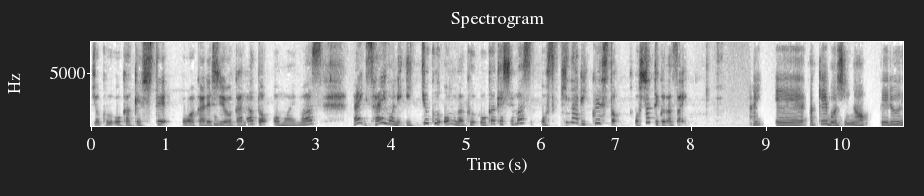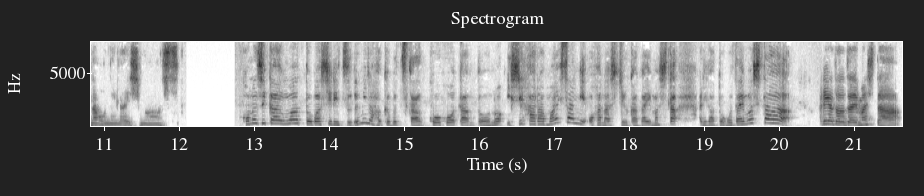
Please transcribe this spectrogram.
曲おかけしてお別れしようかなと思います。はい、はい、最後に一曲音楽おかけします。お好きなリクエストおっしゃってください。はい、えー、明け星のペルーナお願いします。この時間は鳥羽市立海の博物館広報担当の石原舞さんにお話伺いました。ありがとうございました。ありがとうございました。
